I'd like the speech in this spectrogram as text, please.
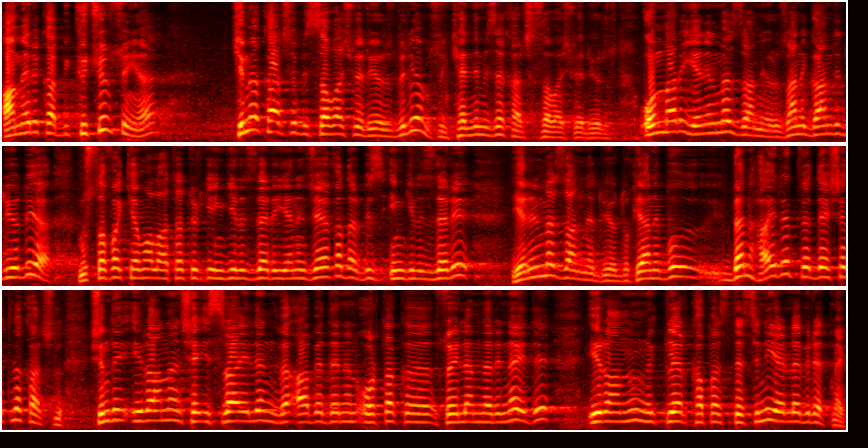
Amerika bir küçülsün ya. Kime karşı biz savaş veriyoruz biliyor musun? Kendimize karşı savaş veriyoruz. Onları yenilmez zannediyoruz. Hani Gandhi diyordu ya Mustafa Kemal Atatürk İngilizleri yeninceye kadar biz İngilizleri yenilmez zannediyorduk. Yani bu ben hayret ve dehşetle karşılıyorum. Şimdi İran'ın şey İsrail'in ve ABD'nin ortak e, söylemleri neydi? İran'ın nükleer kapasitesini yerle bir etmek.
